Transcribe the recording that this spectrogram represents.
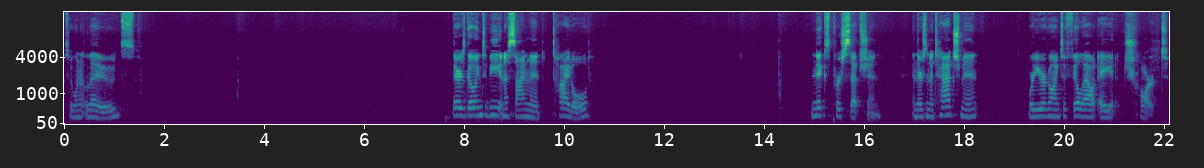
So when it loads, there's going to be an assignment titled Nick's Perception. And there's an attachment where you are going to fill out a chart.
